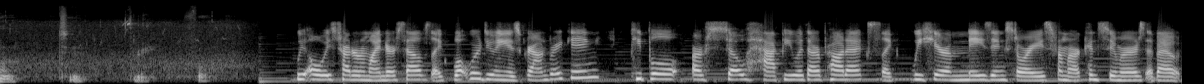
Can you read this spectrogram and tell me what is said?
One, two, three, four. We always try to remind ourselves like what we're doing is groundbreaking. People are so happy with our products. Like we hear amazing stories from our consumers about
